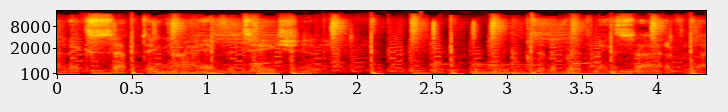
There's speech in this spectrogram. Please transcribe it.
and accepting our invitation to the rhythmic side of life.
